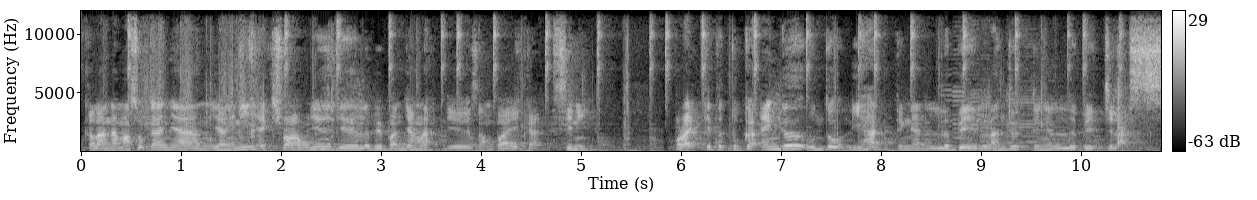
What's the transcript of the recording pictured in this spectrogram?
Kalau anda masukkan yang yang ini extra punya dia lebih panjang lah. Dia sampai kat sini. Alright, kita tukar angle untuk lihat dengan lebih lanjut dengan lebih jelas.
